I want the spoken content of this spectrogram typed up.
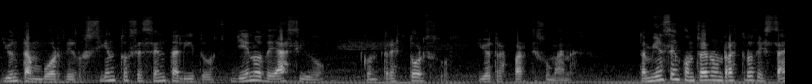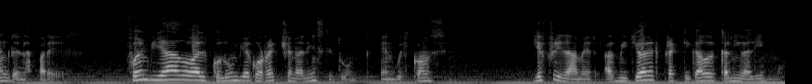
y un tambor de 260 litros lleno de ácido con tres torsos y otras partes humanas. También se encontraron rastros de sangre en las paredes. Fue enviado al Columbia Correctional Institute en Wisconsin. Jeffrey Dahmer admitió haber practicado el canibalismo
